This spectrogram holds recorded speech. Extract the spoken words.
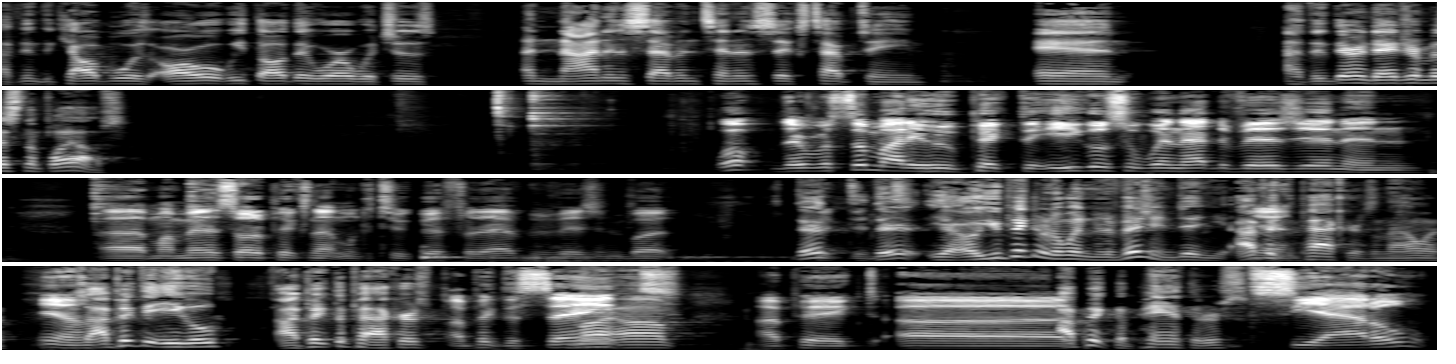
I think the Cowboys are what we thought they were, which is a nine and seven, 10 and six type team, and I think they're in danger of missing the playoffs. Well, there was somebody who picked the Eagles to win that division, and uh, my Minnesota pick's not looking too good for that division. But They're, they're, yeah. Oh, you picked them to win the division, didn't you? I Yeah. picked the Packers on that one. yeah, So I picked the Eagles. I picked the Packers. I picked the Saints. My, um, I picked uh, I picked the Panthers. Seattle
